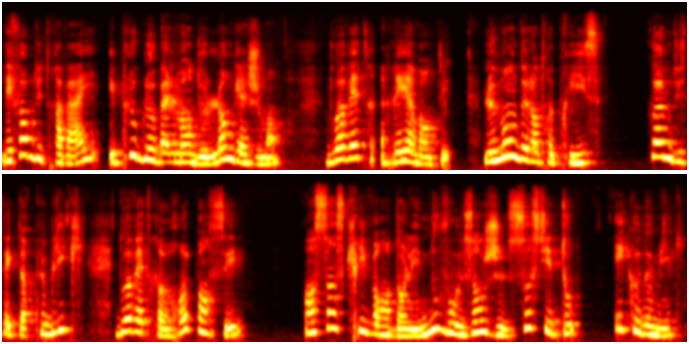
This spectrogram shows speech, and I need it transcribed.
Les formes du travail et plus globalement de l'engagement doivent être réinventées. Le monde de l'entreprise, comme du secteur public, doivent être repensés en s'inscrivant dans les nouveaux enjeux sociétaux économiques,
